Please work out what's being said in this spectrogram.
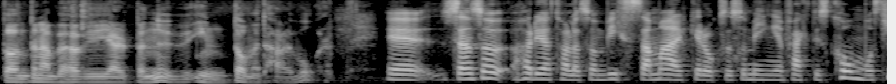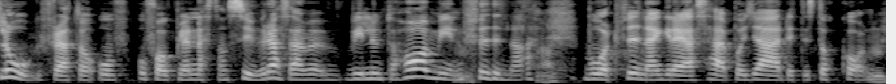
bönderna behöver ju hjälpen nu, inte om ett halvår. Eh, sen så hörde jag talas om vissa marker också som ingen faktiskt kom och slog för att de, och, och folk blev nästan sura. Så här, vill du inte ha min Mm. fina, vårt fina gräs här på Gärdet i Stockholm? Mm.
